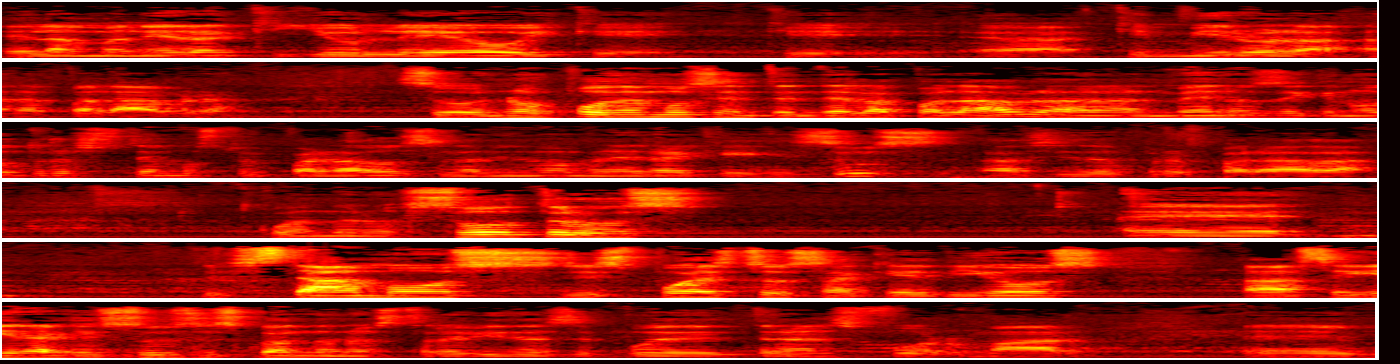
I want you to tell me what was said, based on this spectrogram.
la manera que yo leo y que, que, que miro la, a la palabra. So, no podemos entender la palabra al menos de que nosotros estemos preparados de la misma manera que Jesús ha sido preparada. Cuando nosotros estamos dispuestos a que Dios, a seguir a Jesús, es cuando nuestra vida se puede transformar. Eh,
